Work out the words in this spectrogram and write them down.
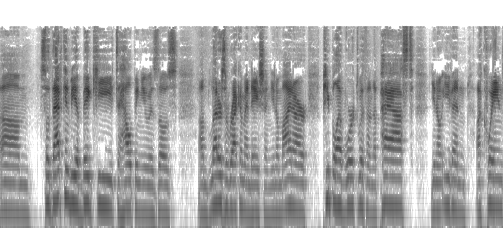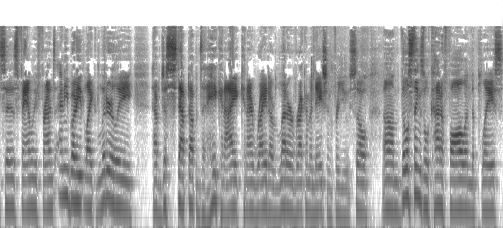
Um, so that can be a big key to helping you is those um, letters of recommendation. You know, mine are people I've worked with in the past, you know, even acquaintances, family, friends, anybody like literally have just stepped up and said, "Hey, can I can I write a letter of recommendation for you?" So um, those things will kind of fall into place.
